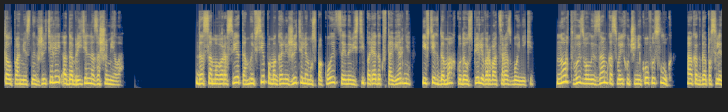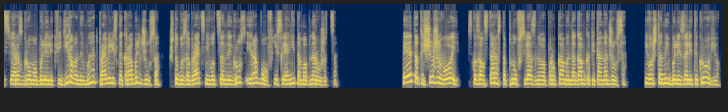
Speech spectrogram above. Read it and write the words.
Толпа местных жителей одобрительно зашумела. До самого рассвета мы все помогали жителям успокоиться и навести порядок в таверне и в тех домах, куда успели ворваться разбойники. Норт вызвал из замка своих учеников и слуг, а когда последствия разгрома были ликвидированы, мы отправились на корабль Джуса, чтобы забрать с него ценный груз и рабов, если они там обнаружатся. «Этот еще живой», – сказал староста, пнув связанного по рукам и ногам капитана Джуса. Его штаны были залиты кровью,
